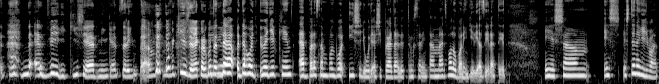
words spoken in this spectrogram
ez, ez végig kísér minket szerintem. Kísérek de, de, de hogy ő egyébként ebből a szempontból is egy óriási példa előttünk szerintem, mert valóban így éli az életét. És um, és, és tényleg így van.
